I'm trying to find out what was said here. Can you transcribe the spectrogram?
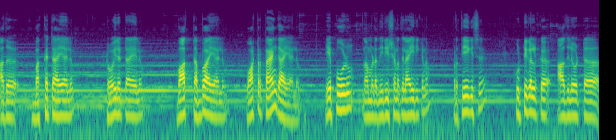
അത് ബക്കറ്റായാലും ടോയ്ലറ്റായാലും ബാത്ത് ടബായാലും വാട്ടർ ടാങ്ക് ആയാലും എപ്പോഴും നമ്മുടെ നിരീക്ഷണത്തിലായിരിക്കണം. പ്രത്യേകിച്ച് കുട്ടികൾക്ക് അതിലോട്ട്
